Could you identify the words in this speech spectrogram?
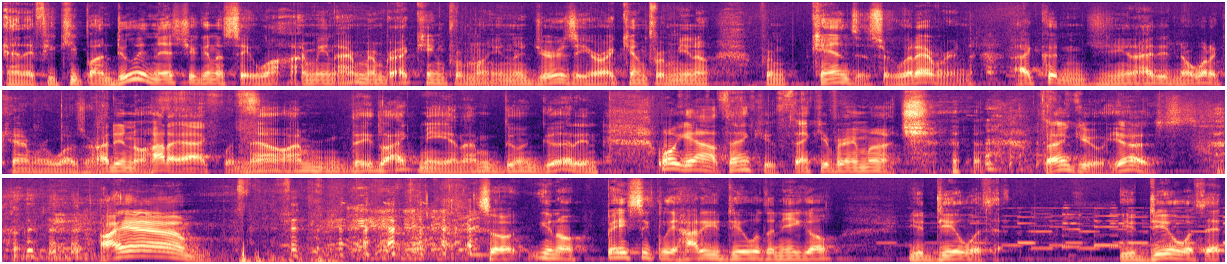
And if you keep on doing this, you're going to say, well, I mean, I remember I came from New Jersey or I came from, you know, from Kansas or whatever. And I couldn't, you know, I didn't know what a camera was or I didn't know how to act. But now I'm, they like me and I'm doing good. And, oh, yeah, thank you. Thank you very much. thank you. Yes. I am. so, you know, basically, how do you deal with an ego? You deal with it. You deal with it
